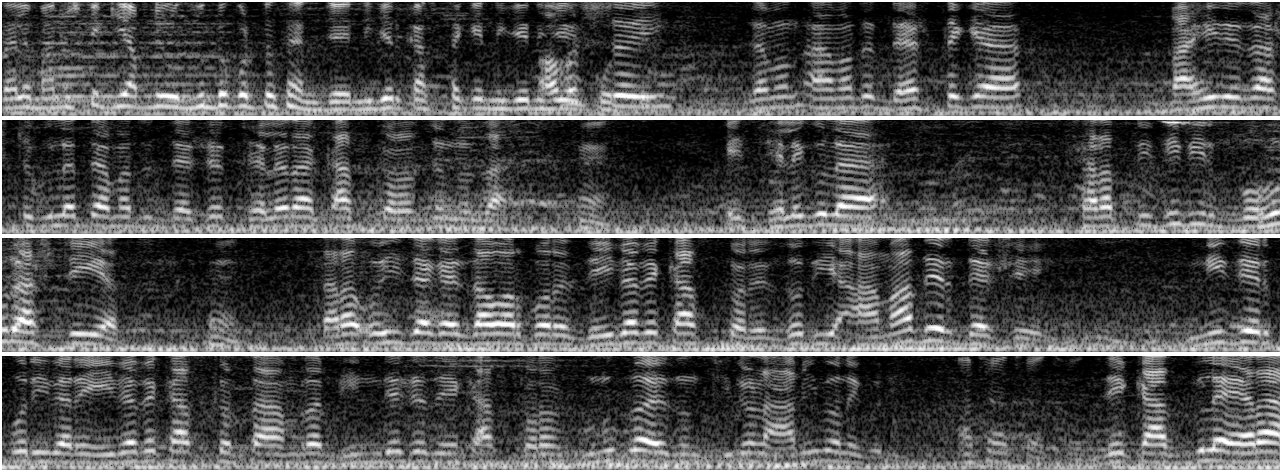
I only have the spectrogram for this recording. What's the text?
তাহলে মানুষকে কি আপনি উদ্বুদ্ধ করতেছেন যে নিজের কাজটাকে নিজে নিজে অবশ্যই। যেমন আমাদের দেশ থেকে আর বাহিরের রাষ্ট্রগুলোতে আমাদের দেশের ছেলেরা কাজ করার জন্য যায়। হ্যাঁ। এই ছেলেগুলা সারা পৃথিবীর বহু রাষ্ট্রেই আছে। হ্যাঁ। তারা ওই জায়গায় যাওয়ার পরে যেইভাবে কাজ করে যদি আমাদের দেশে নিজের পরিবারে এইভাবে কাজ করতে আমরা ভিন দেশে যে কাজ করার কোনো প্রয়োজন ছিল না আমি মনে করি। আচ্ছা আচ্ছা আচ্ছা। যে কাজগুলো এরা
